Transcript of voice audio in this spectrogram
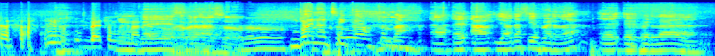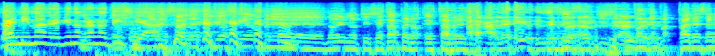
Un beso muy grande. Un abrazo. Bueno, chicos. Ah, eh, ah, y ahora sí es verdad, eh, es verdad. Ay, mi madre, viene otra noticia. Que yo siempre doy noticias, pero esta vez. Alegre, noticias Porque parece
